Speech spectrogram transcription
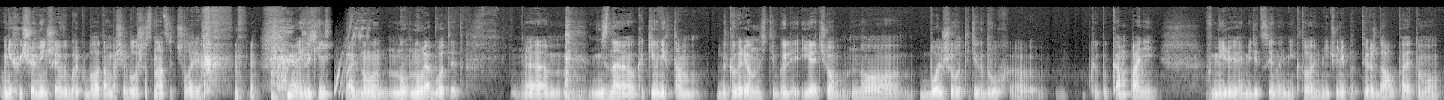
У них еще меньшая выборка была, там вообще было 16 человек. Они такие, ну, ну, ну, работает. Эм, не знаю, какие у них там договоренности были и о чем, но больше вот этих двух э, как бы компаний в мире медицины никто ничего не подтверждал, поэтому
